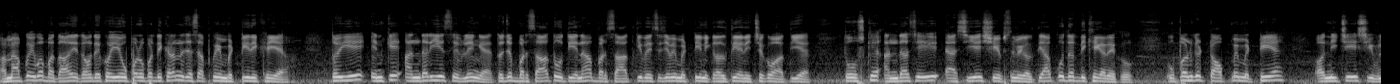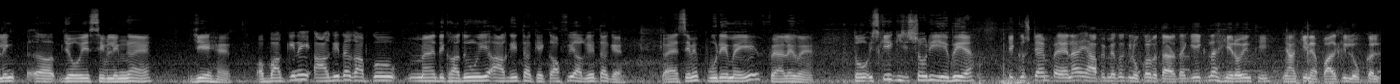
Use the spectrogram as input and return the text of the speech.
और मैं आपको एक बार बता देता हूँ, देखो ये ऊपर ऊपर दिख रहा है ना, जैसे आपको ये मिट्टी दिख रही है। तो ये इनके अंदर ये शिवलिंग है। तो जब बरसात होती है ना, बरसात की वजह से जब मिट्टी निकलती है, नीचे को आती है तो उसके अंदर से ऐसी ये शेप्स निकलती है। आपको उधर दिखेगा, देखो, ऊपर उनके टॉप में मिट्टी है और नीचे ये शिवलिंग जो ये शिवलिंगा है, ये है। और बाकी नहीं, आगे तक आपको मैं दिखा दूँ, ये आगे तक है, काफ़ी आगे तक है। तो ऐसे में पूरे में ये फैले हुए हैं। तो इसकी एक स्टोरी ये भी है कि कुछ टाइम पहले ना यहाँ पे मेरे को एक लोकल बता रहा था कि एक ना हीरोइन थी, यहाँ की नेपाल की लोकल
